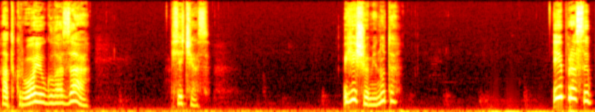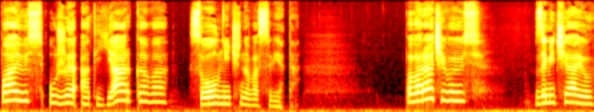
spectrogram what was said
открою глаза. Сейчас. Еще минута. И просыпаюсь уже от яркого солнечного света. Поворачиваюсь, замечаю,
